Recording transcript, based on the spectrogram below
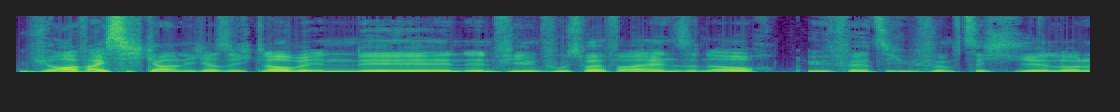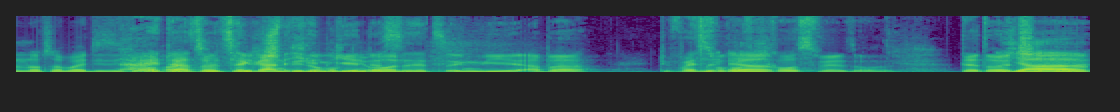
Ja, weiß ich gar nicht. Also ich glaube, in, den, in vielen Fußballvereinen sind auch Ü40, Ü50 Leute noch dabei, die sich Ja, auch da soll es ja gar nicht hingehen, dass das jetzt irgendwie, aber du weißt, worauf Ja. ich raus will. So. Der deutsche, Ja.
